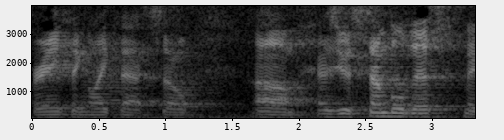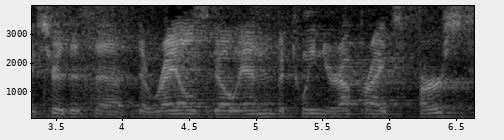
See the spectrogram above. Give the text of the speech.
or anything like that. So um, as you assemble this, make sure that the, the rails go in between your uprights first,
